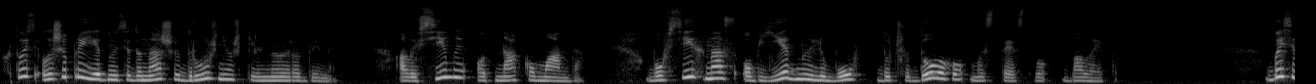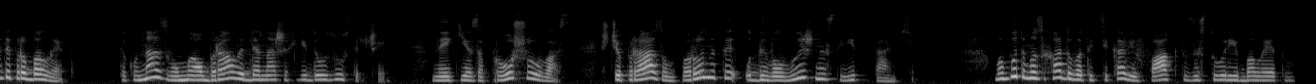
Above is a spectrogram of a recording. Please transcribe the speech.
Хтось лише приєднується до нашої дружньої шкільної родини. Але всі ми одна команда, бо всіх нас об'єднує любов до чудового мистецтва балету. Бесіди про балет. Таку назву ми обрали для наших відеозустрічей, на які я запрошую вас, щоб разом поринути у дивовижний світ танцю. Ми будемо згадувати цікаві факти з історії балету,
